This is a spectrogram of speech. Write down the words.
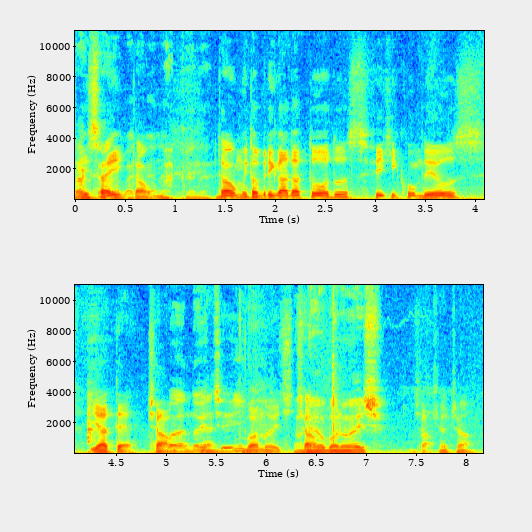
É isso aí, Bacana, então. bacana. Então, muito obrigado a todos. Fique com Deus e até. Tchau. Boa noite aí. Boa noite. Tchau. Valeu, boa noite. Tchau. Tchau, tchau.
